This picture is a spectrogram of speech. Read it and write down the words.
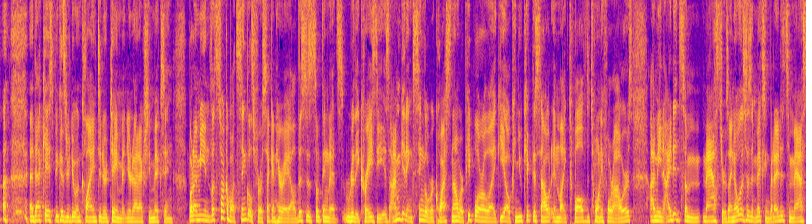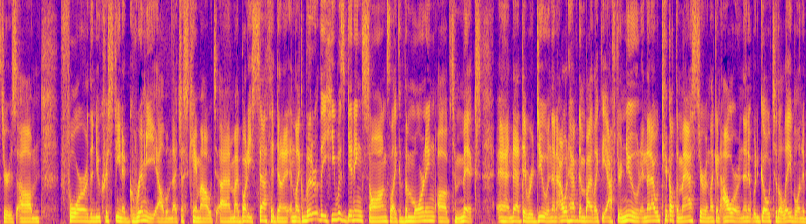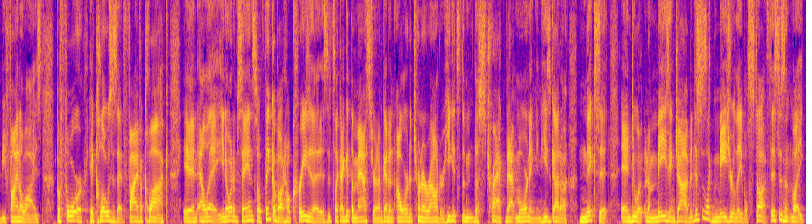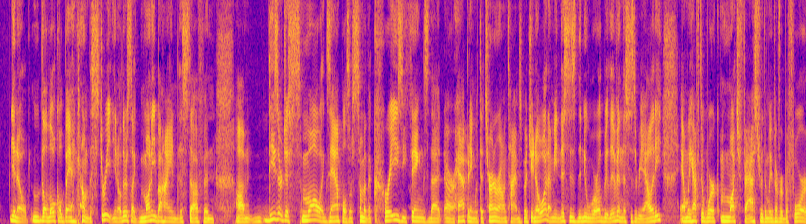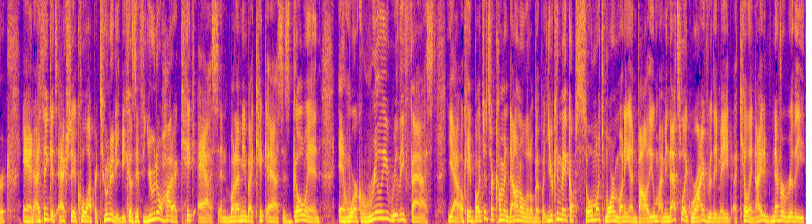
in that case, because you're doing client entertainment, you're not actually mixing. But I mean, let's talk about singles for a second here, Al. This is something that's really crazy. Is I'm getting single requests now where people are like, "Yo, can you kick this out in like 12 to 24 hours?" I mean, I did some masters. I know this isn't mixing, but I did some masters um, for the new Christina Grimmie album that just came out, and my buddy Seth had done it, and like literally, he was getting songs like the morning of to mix, and that they were due, and then I would have them by like the afternoon, and then I would kick out the master in like an hour, and then it would go to the label and it'd be finalized before it closes at five o'clock in LA. You know what I'm saying? So think about how crazy that is. It's like I get the master and I've got an hour to turn it around, or he gets the track that morning and he's got to mix it and do an amazing job. And this is like major label stuff. This isn't like you know the local band down the street you know there's like money behind this stuff. And um, these are just small examples of some of the crazy things that are happening with the turnaround times. But you know what? I mean this is the new world we live in. This is the reality. And we have to work much faster than we've ever before. And i think it's actually a cool opportunity because if you know how to kick ass and what i mean by kick ass is go in and work really really fast. Yeah okay budgets are coming down a little bit but you can make up so much more money on volume. I mean that's like where I've really made a killing. I've never really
